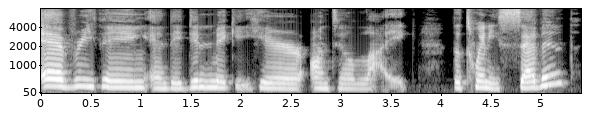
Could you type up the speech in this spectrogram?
everything and they didn't make it here until like the 27th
